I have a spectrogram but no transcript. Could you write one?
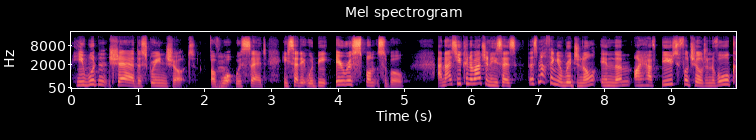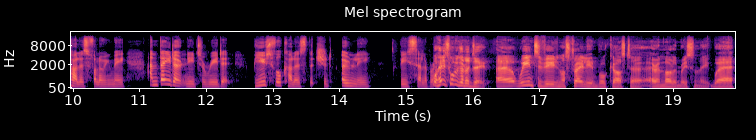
he wouldn't share the screenshot of what was said. He said it would be irresponsible. And as you can imagine, he says, there's nothing original in them. I have beautiful children of all colours following me, and they don't need to read it. Beautiful colours that should only be celebrated. Well, here's what we've got to do. Uh, we interviewed an Australian broadcaster, Erin Molan, recently, where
